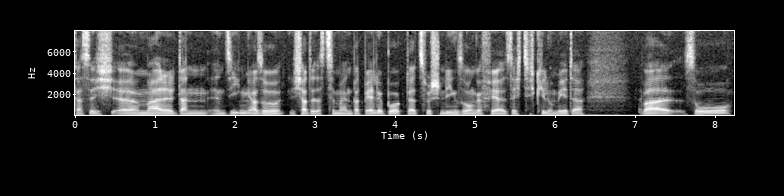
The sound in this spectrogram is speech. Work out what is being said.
dass ich äh, mal dann in Siegen, also ich hatte das Zimmer in Bad Berleburg, dazwischen liegen so ungefähr 60 Kilometer, war so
